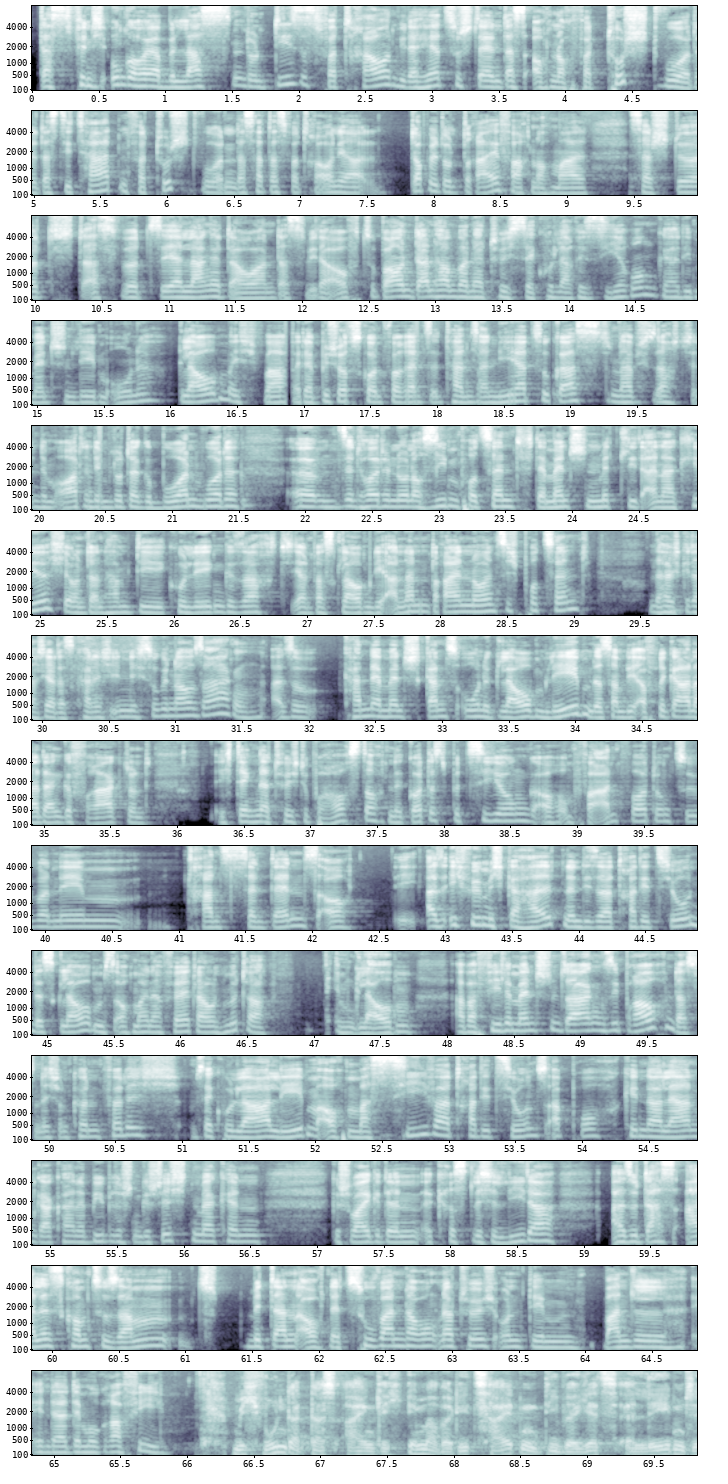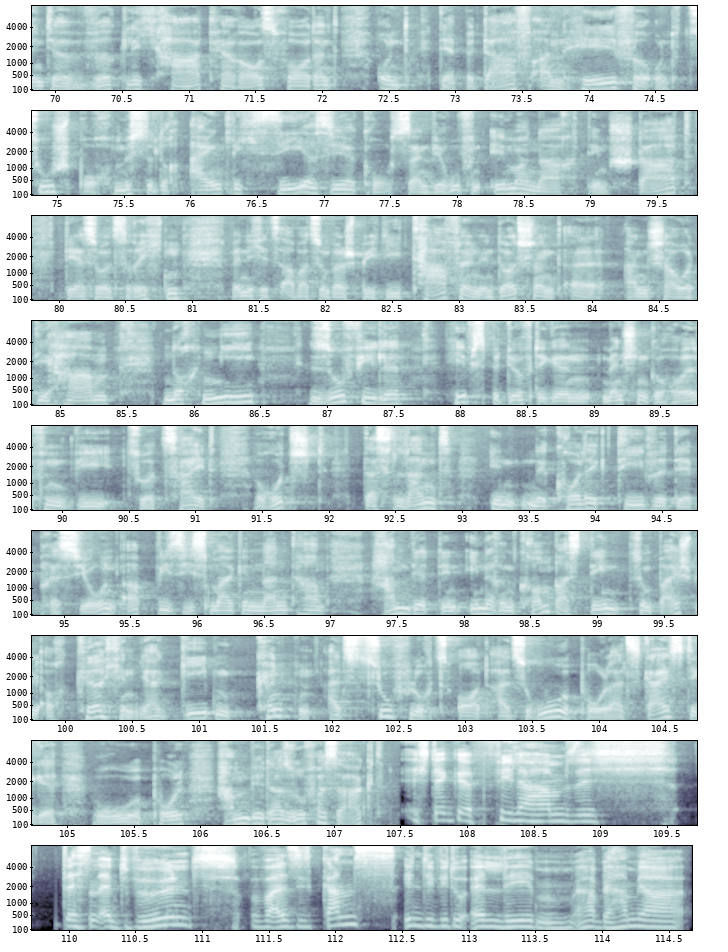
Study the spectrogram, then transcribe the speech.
das finde ich ungeheuer belastend und dieses Vertrauen wiederherzustellen, das auch noch vertuscht wurde, dass die Taten vertuscht wurden, das hat das Vertrauen ja doppelt und dreifach nochmal zerstört. Das wird sehr lange dauern, das wieder aufzubauen. Dann haben wir natürlich Säkularisierung. Ja, die Menschen leben ohne Glauben. Ich war bei der Bischofskonferenz in Tansania zu Gast und habe gesagt, in dem Ort, in dem Luther geboren wurde, ähm, sind heute nur noch sieben Prozent der Menschen Mitglied einer Kirche. Und dann haben die Kollegen gesagt, ja, und was glauben die anderen 93 Prozent? Und da habe ich gedacht, ja, das kann ich Ihnen nicht so genau sagen. Also kann der Mensch ganz ohne Glauben leben? Das haben die Afrikaner dann gefragt. Und ich denke natürlich, du brauchst doch eine Gottesbeziehung, auch um Verantwortung zu übernehmen, Transzendenz, auch. Also ich fühle mich gehalten in dieser Tradition des Glaubens, auch meiner Väter und Mütter im Glauben. Aber viele Menschen sagen, sie brauchen das nicht und können völlig säkular leben. Auch massiver Traditionsabbruch. Kinder lernen gar keine biblischen Geschichten mehr kennen, geschweige denn christliche Lieder. Also das alles kommt zusammen mit dann auch der Zuwanderung natürlich und dem Wandel in der Demografie. Mich wundert das eigentlich immer, weil die Zeiten, die wir jetzt erleben, sind ja wirklich hart herausfordernd und der Bedarf an Hilfe und Zuspruch müsste doch eigentlich sehr, sehr groß sein. Wir rufen immer nach dem Staat, der soll es richten. Wenn ich jetzt aber zum Beispiel die Tafeln in Deutschland äh, anschaue, die haben noch nie so viele hilfsbedürftigen Menschen geholfen wie zurzeit, rutscht das Land in eine kollektive Depression ab, wie Sie es mal genannt haben, haben wir den inneren Kompass, den zum Beispiel auch Kirchen ja geben könnten, als Zufluchtsort, als Ruhepol, als geistige Ruhepol, haben wir da so versagt? Ich denke, viele haben sich dessen entwöhnt, weil sie ganz individuell leben. Ja, wir haben ja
